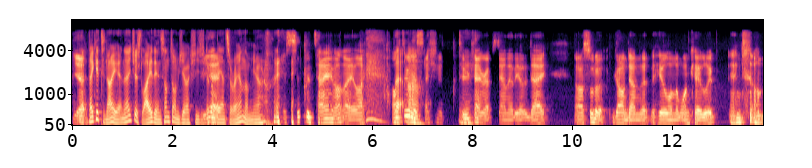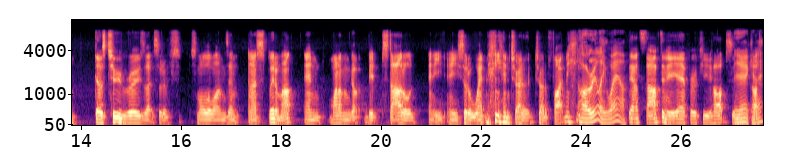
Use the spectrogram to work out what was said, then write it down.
yeah, they get to know you, and they just lay there, and sometimes you actually just got to bounce around them, you know. I mean? They're super tame, aren't they? Like I was doing a uh, session of two k reps down there the other day I was sort of going down the, the hill on the 1K loop, and um, there was two roos, like sort of smaller ones, and, and I split them up, and one of them got a bit startled, and he and he sort of went me and tried to try to fight me. Oh, really? Wow. Bounced after me, yeah, for a few hops. And yeah, okay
